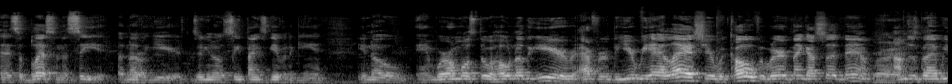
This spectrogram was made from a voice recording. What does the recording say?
It's a blessing to see it another year. To you know, see Thanksgiving again. You know, and we're almost through a whole nother year after the year we had last year with COVID, where everything got shut down. Right. I'm just glad we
